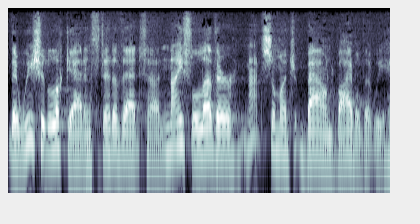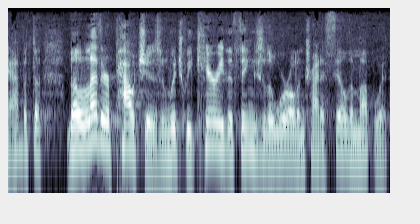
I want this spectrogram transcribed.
that we should look at instead of that uh, nice leather, not so much bound Bible that we have, but the, the leather pouches in which we carry the things of the world and try to fill them up with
